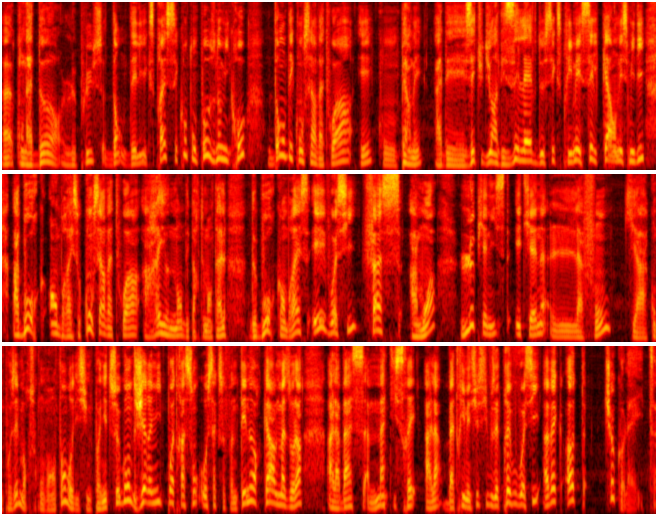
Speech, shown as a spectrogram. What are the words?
euh, qu'on adore le plus dans Daily Express, c'est quand on pose nos micros dans des conservatoires et qu'on permet à des étudiants, à des élèves de s'exprimer. C'est le cas en ce midi à Bourg-en-Bresse, au conservatoire à rayonnement départemental de Bourg-en-Bresse. Et voici face à moi le pianiste Étienne Lafont qui a composé le morceau qu'on va entendre d'ici une poignée de secondes. Jérémy Poitrasson au saxophone ténor, Karl Mazola à la basse, Matisseray à la batterie. Messieurs, si vous êtes prêts, vous voici avec Hot Chocolate.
